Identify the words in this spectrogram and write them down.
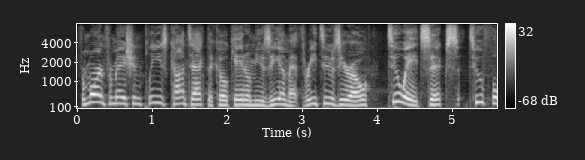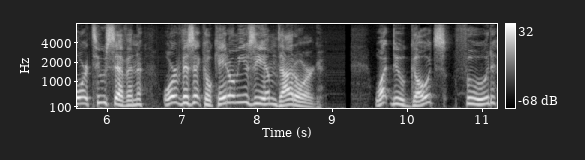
For more information, please contact the Cokato Museum at 320 286 2427 or visit CokatoMuseum.org. What do goats, food,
